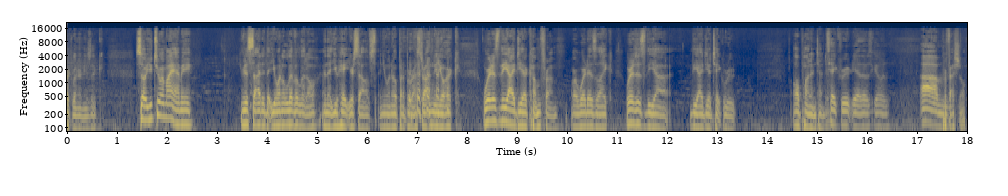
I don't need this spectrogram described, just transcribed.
Perfect winter music. So you two in Miami, you decided that you want to live a little and that you hate yourselves and you want to open up a restaurant in New York. Where does the idea come from, or where does like where does the uh, the idea take root? All pun intended. Take root. Yeah, that was going. Um, Professional.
